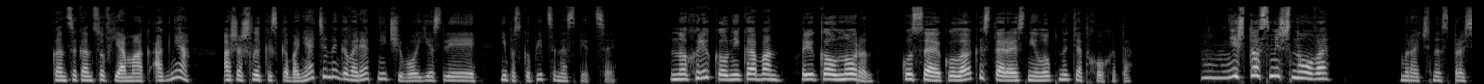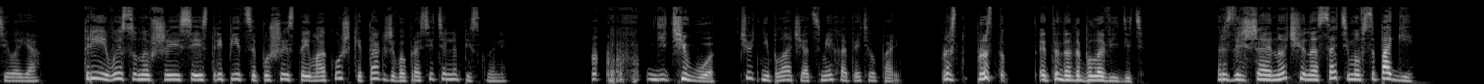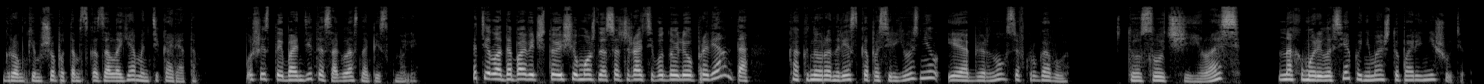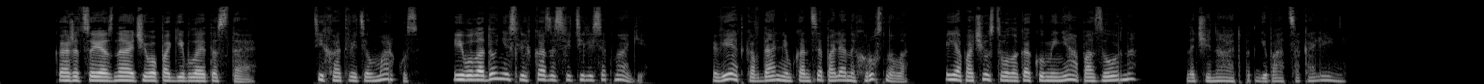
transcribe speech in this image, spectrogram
В конце концов, я маг огня, а шашлык из кабанятины говорят ничего, если не поскупиться на специи. Но хрюкал не кабан, хрюкал Норан, кусая кулак и стараясь не лопнуть от хохота. «Ничто смешного?» — мрачно спросила я. Три высунувшиеся из трепицы пушистые макушки также вопросительно пискнули. «Ничего», — чуть не плача от смеха ответил парень. «Просто, просто это надо было видеть». «Разрешаю ночью нассать ему в сапоги», — громким шепотом сказала я мантикорятам. Пушистые бандиты согласно пискнули. Хотела добавить, что еще можно сожрать его долю провианта, как Норан резко посерьезнел и обернулся в круговую. «Что случилось?» — нахмурилась я, понимая, что парень не шутит. «Кажется, я знаю, чего погибла эта стая», — тихо ответил Маркус, и его ладони слегка засветились от магии. Ветка в дальнем конце поляны хрустнула, и я почувствовала, как у меня позорно начинают подгибаться колени.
